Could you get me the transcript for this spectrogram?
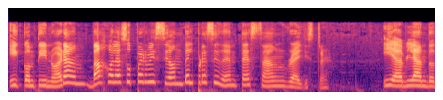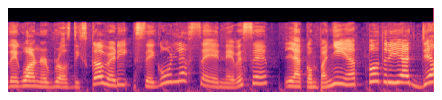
y continuarán bajo la supervisión del presidente Sam Register. Y hablando de Warner Bros. Discovery, según la CNBC, la compañía podría ya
